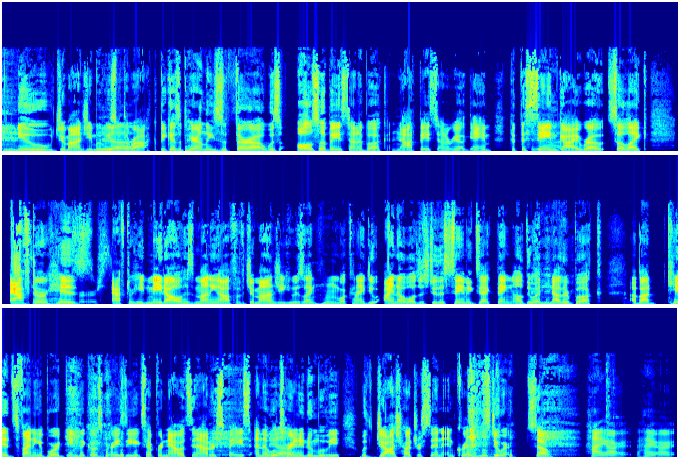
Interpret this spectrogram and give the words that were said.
new Jumanji movies with The Rock. Because apparently Zathura was also based on a book, not based on a real game, that the same Yeah. guy wrote. So like after his universe. after he'd made all his money off of Jumanji, he was like, hmm, what can I do? I know, I'll just do the same exact thing. I'll do another book about kids finding a board game that goes crazy, except for now it's in outer space, and then we'll turn it into a movie with Josh Hutcherson and Kristen Stewart. So High art, high art.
